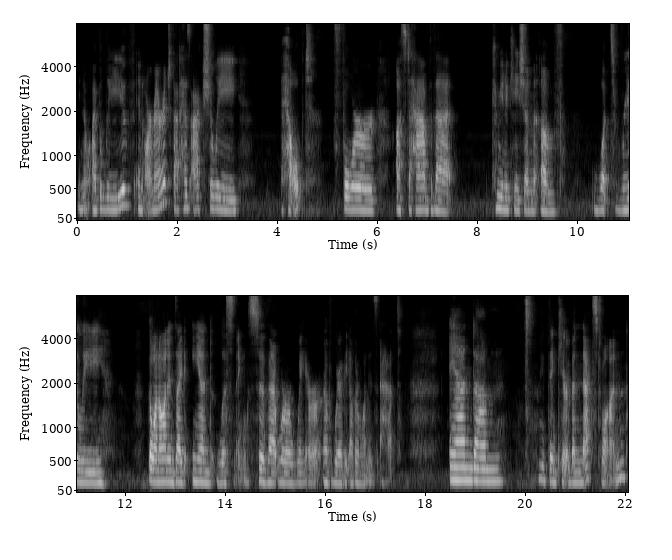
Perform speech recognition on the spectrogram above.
you know, I believe in our marriage that has actually helped for us to have that communication of what's really going on inside and listening so that we're aware of where the other one is at. And um, let me think here. The next one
